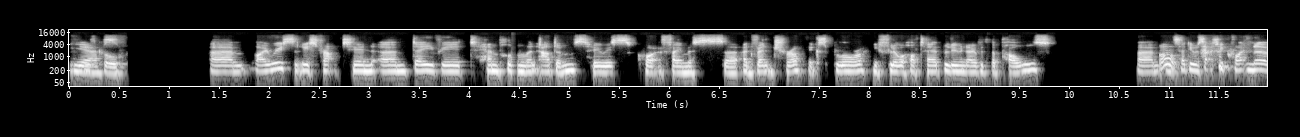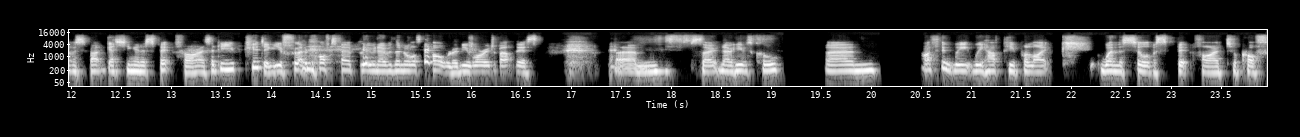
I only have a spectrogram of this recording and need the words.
Yes. he's cool. Um, I recently strapped in um, David Hempleman-Adams, who is quite a famous uh, adventurer, explorer. He flew a hot air balloon over the poles um, Oh. and said he was actually quite nervous about getting in a Spitfire. I said, Are you kidding? You've flown hot air balloon over the North Pole and you're worried about this. Um, so, no, he was cool. Um, I think we, we have people like when the Silver Spitfire took off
